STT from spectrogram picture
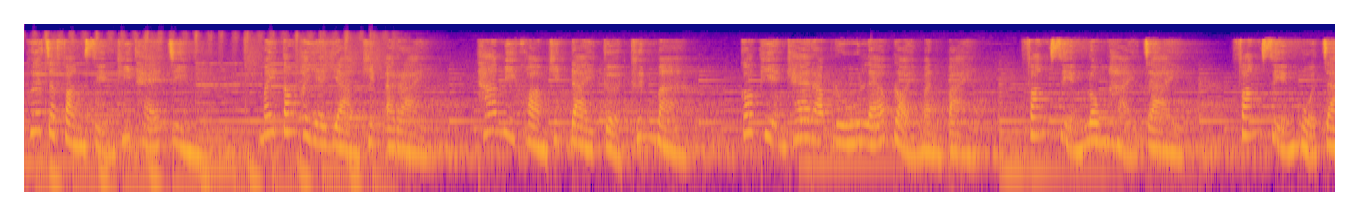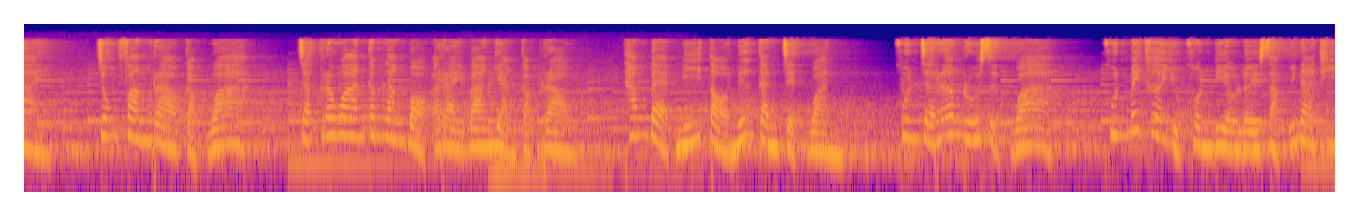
เพื่อจะฟังเสียงที่แท้จริง ไม่ต้องพยายามคิดอะไร ถ้ามีความคิดใดเกิดขึ้นมา ก็เพียงแค่รับรู้แล้วปล่อยมันไป ฟังเสียงลมหายใจ ฟังเสียงหัวใจ จงฟังราวกับว่า จักรวาลกำลังบอกอะไรบางอย่างกับเราทำแบบนี้ต่อเนื่องกันเจ็ดวัน คุณจะเริ่มรู้สึกว่า คุณไม่เคยอยู่คนเดียวเลยสักวินาที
